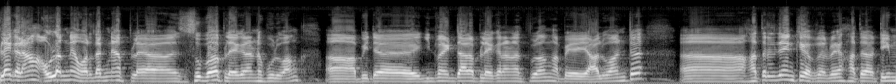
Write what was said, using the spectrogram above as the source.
ප්ලේ කරන අවුලක්න වරදක්න සුබ ප්ලේ කරන්න පුළුවන්. අපිට ඉන්වයිට් දාලා ප්ලේ කරන්නත් පුළුවන් අපේ යාළුවන්ට. හතර දෙනෙක් හත ටීම්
